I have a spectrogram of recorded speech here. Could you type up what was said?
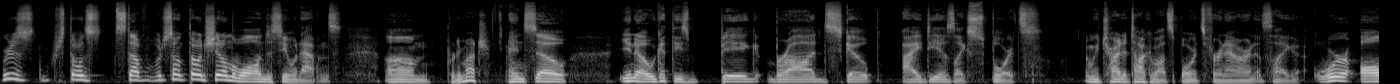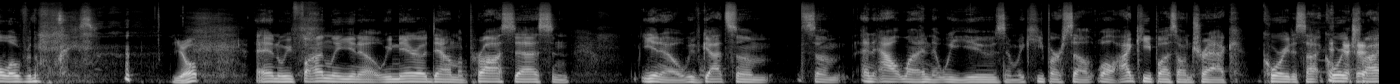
we're just, we're just throwing stuff we're just throwing shit on the wall and just seeing what happens Um, Pretty much. and so, you know, we got these big, broad scope ideas like sports. And we try to talk about sports for an hour, and it's like we're all over the place. Yup. and we finally, you know, we narrowed down the process, and you know, we've got some some an outline that we use, and we keep ourselves. Well, I keep us on track. Corey decide. Corey try.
